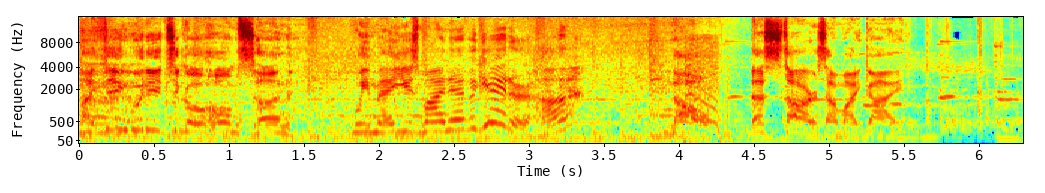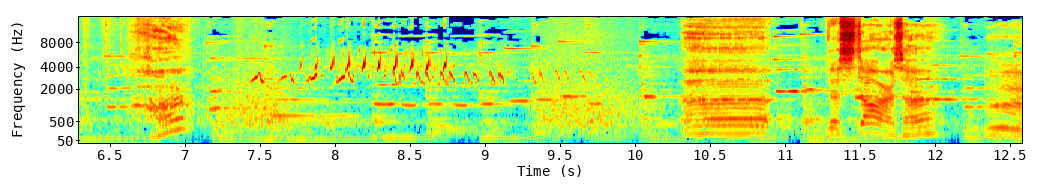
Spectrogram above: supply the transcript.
I think we need to go home, son. We may use my navigator, huh? No, the stars are my guide. The stars, huh? Hmm.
